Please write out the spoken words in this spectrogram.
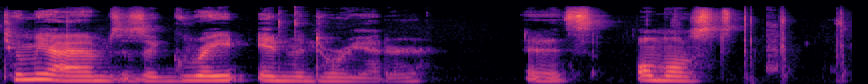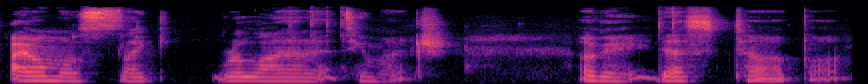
Too Many Items is a great inventory editor. And it's almost, I almost like rely on it too much. Okay, desktop, um,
